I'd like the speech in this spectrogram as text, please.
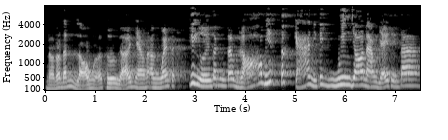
Rồi nó đánh lộn rồi nó thưa gỡ nhau nó ân quán cái người người ta, người ta rõ biết tất cả những cái nguyên do nào vậy thì người ta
